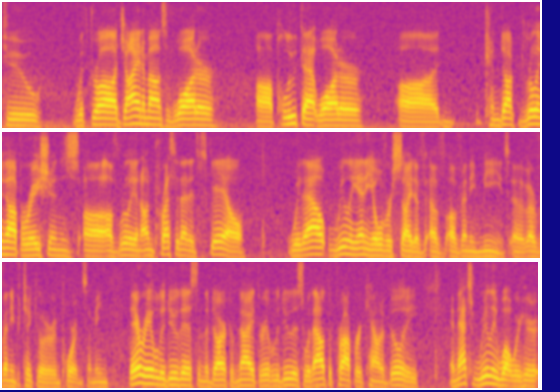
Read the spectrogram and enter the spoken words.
to withdraw giant amounts of water, uh, pollute that water, uh, conduct drilling operations uh, of really an unprecedented scale without really any oversight of, of, of any means, of, of any particular importance. I mean, they were able to do this in the dark of night. They're able to do this without the proper accountability. And that's really what we're here,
